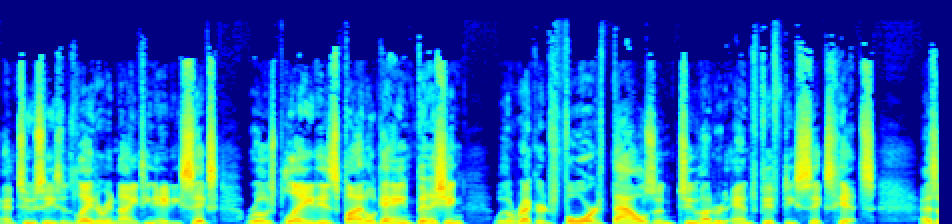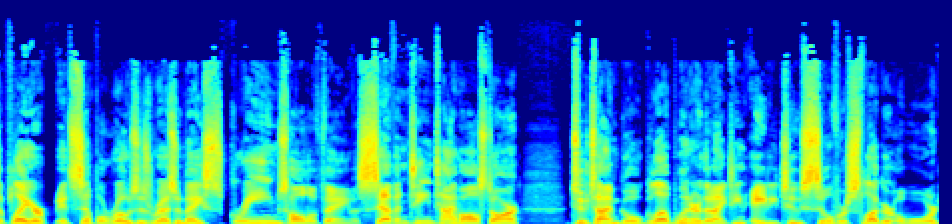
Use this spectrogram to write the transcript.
And two seasons later, in 1986, Rose played his final game, finishing with a record 4,256 hits. As a player, it's simple. Rose's resume screams Hall of Fame. A 17 time All Star, two time Gold Glove winner, the 1982 Silver Slugger Award.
